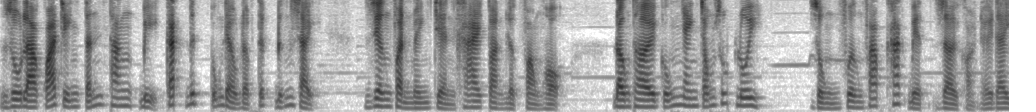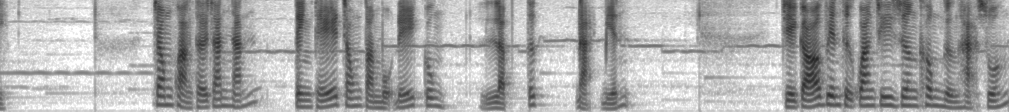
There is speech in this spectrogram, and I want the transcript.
dù là quá trình tấn thăng bị cắt đứt cũng đều lập tức đứng dậy, riêng phần mình triển khai toàn lực phòng hộ, đồng thời cũng nhanh chóng rút lui, dùng phương pháp khác biệt rời khỏi nơi đây. Trong khoảng thời gian ngắn, tình thế trong toàn bộ đế cung lập tức đại biến. Chỉ có viên thử quang chi dương không ngừng hạ xuống,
